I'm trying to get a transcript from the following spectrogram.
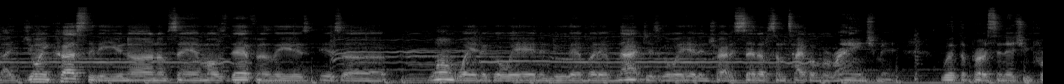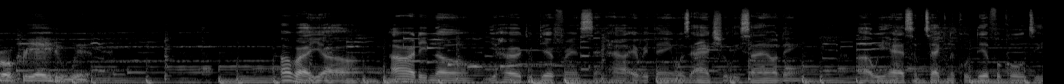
like joint custody. You know what I'm saying? Most definitely is is uh, one way to go ahead and do that. But if not, just go ahead and try to set up some type of arrangement with the person that you procreated with. All right, y'all. I already know you heard the difference in how everything was actually sounding. Uh, we had some technical difficulties.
